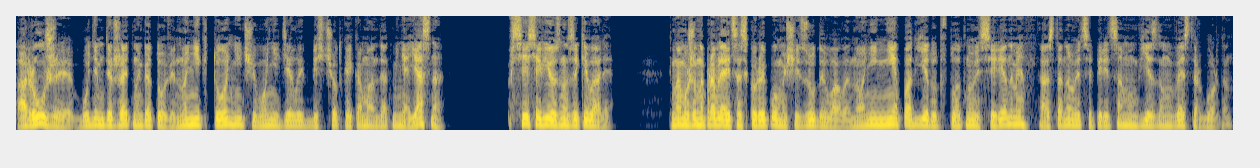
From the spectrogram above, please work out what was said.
«Оружие будем держать наготове, но никто ничего не делает без четкой команды от меня, ясно?» Все серьезно закивали. К нам уже направляется скорая помощь из Удывала, но они не подъедут вплотную с сиренами, а остановятся перед самым въездом в Вестергордон.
